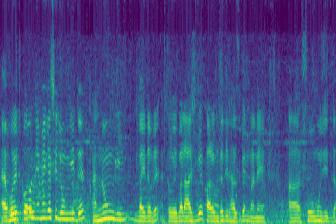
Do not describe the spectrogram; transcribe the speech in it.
অ্যাভয়েড করো। নেমে গেছি লুঙ্গিতে। আর নুঙ্গি বাই দেবে তো এবার আসবে পারমিতাদির হাজবেন্ড মানে সৌমজিৎ দা।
